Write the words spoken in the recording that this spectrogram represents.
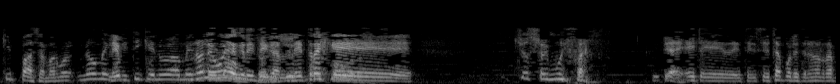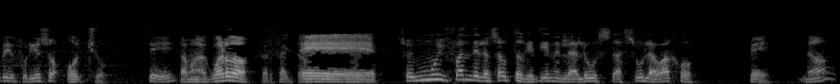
¿Qué pasa, Marmol? No me Le- critique nuevamente. no le voy a auto, criticar, le traje... Yo soy muy fan. Este, este- se está por estrenar Rápido y Furioso 8. Sí, ¿Estamos de acuerdo? perfecto. Eh, soy muy fan de los autos que tienen la luz azul abajo, sí, ¿no?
